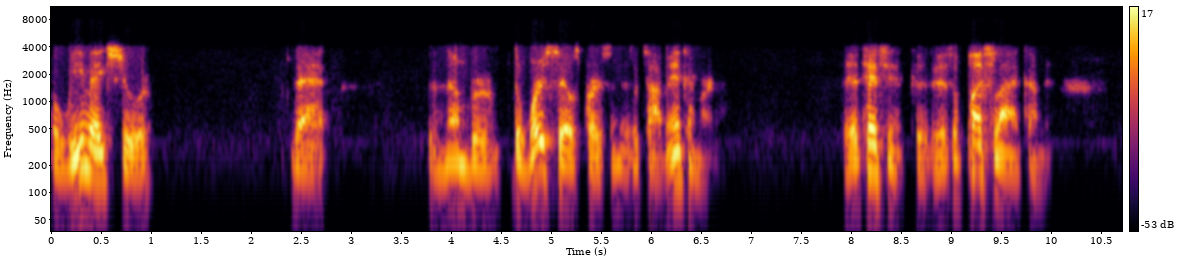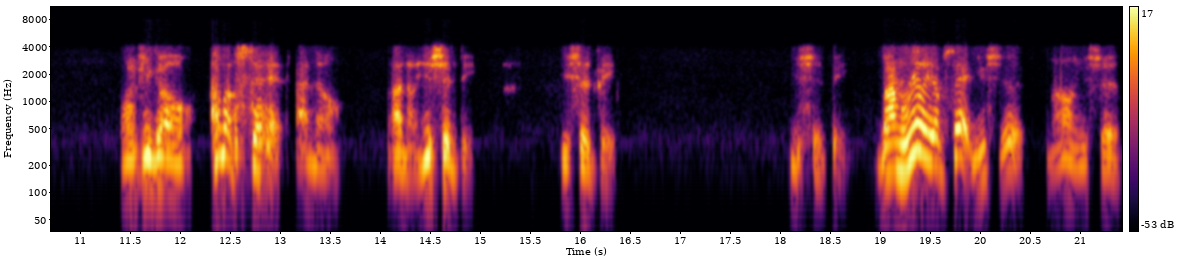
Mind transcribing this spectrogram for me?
But we make sure that the number, the worst salesperson is a top income earner. Pay attention because there's a punchline coming. Or if you go, I'm upset, I know, I know, you should be. You should be. You should be. But I'm really upset. You should. No, you should.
